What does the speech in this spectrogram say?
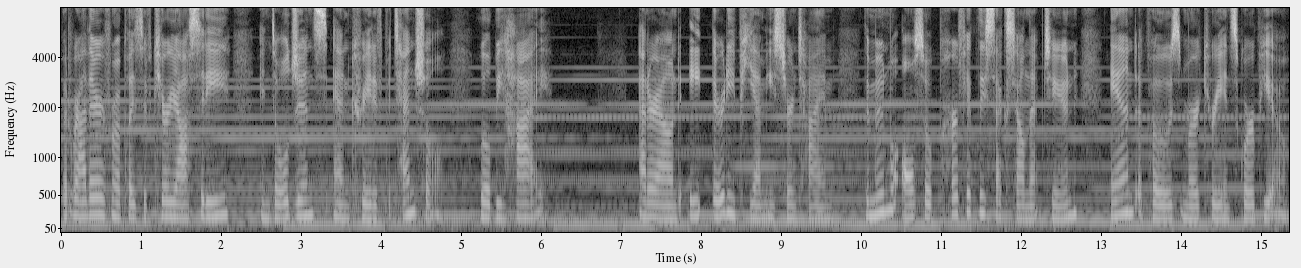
but rather from a place of curiosity, indulgence, and creative potential will be high. At around 8:30 p.m. Eastern Time, the moon will also perfectly sextile Neptune and oppose Mercury in Scorpio,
